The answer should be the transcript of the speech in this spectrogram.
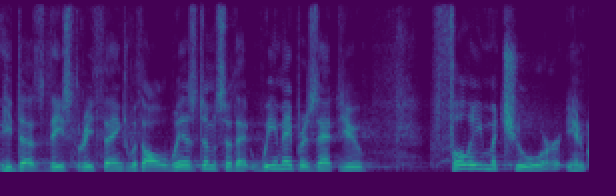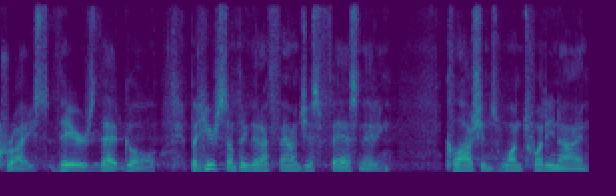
he does these three things with all wisdom so that we may present you fully mature in Christ. There's that goal. But here's something that I found just fascinating. Colossians 1:29.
